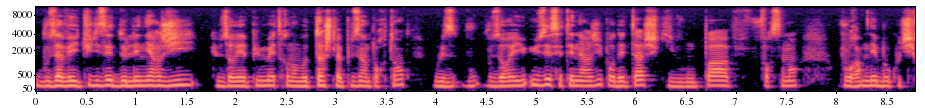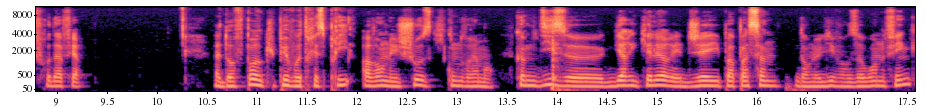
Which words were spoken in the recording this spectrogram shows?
vous avez utilisé de l'énergie que vous auriez pu mettre dans votre tâche la plus importante, vous, aurez usé cette énergie pour des tâches qui vont pas forcément vous ramener beaucoup de chiffres d'affaires. Elles doivent pas occuper votre esprit avant les choses qui comptent vraiment. Comme disent euh, Gary Keller et Jay Papasan dans le livre The One Thing,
